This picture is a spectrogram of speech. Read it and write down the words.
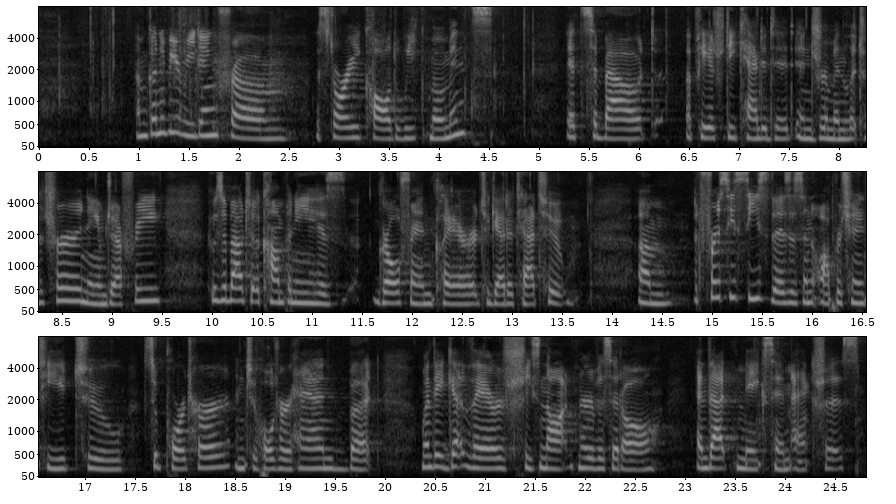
I'm going to be reading from a story called Weak Moments. It's about a PhD candidate in German literature named Jeffrey, who's about to accompany his girlfriend Claire to get a tattoo. Um, at first, he sees this as an opportunity to support her and to hold her hand, but when they get there, she's not nervous at all, and that makes him anxious.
